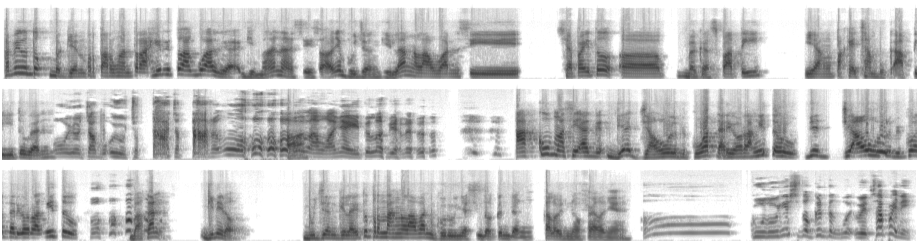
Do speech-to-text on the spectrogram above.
tapi untuk bagian pertarungan terakhir itu aku agak gimana sih soalnya Bujang Gila ngelawan si siapa itu uh, Bagaspati yang pakai cambuk api itu kan oh iya cambuk uh cetar cetar oh ah. lawannya itu loh dia aku masih agak dia jauh lebih kuat dari orang itu dia jauh lebih kuat dari orang itu bahkan gini loh Bujang Gila itu pernah ngelawan gurunya Sinto Gendeng kalau di novelnya. Oh, gurunya Sinto Gendeng. Wait, wait siapa ini?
